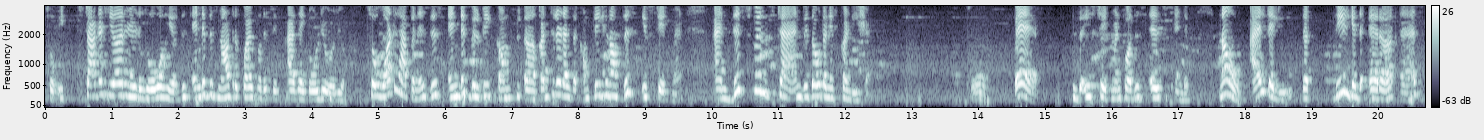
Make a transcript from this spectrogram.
So it started here and it is over here. This end if is not required for this if as I told you earlier. So what will happen is this end if will be uh, considered as a completion of this if statement and this will stand without an if condition. So where is the if statement for this else end if? Now I'll tell you that we'll get the error as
